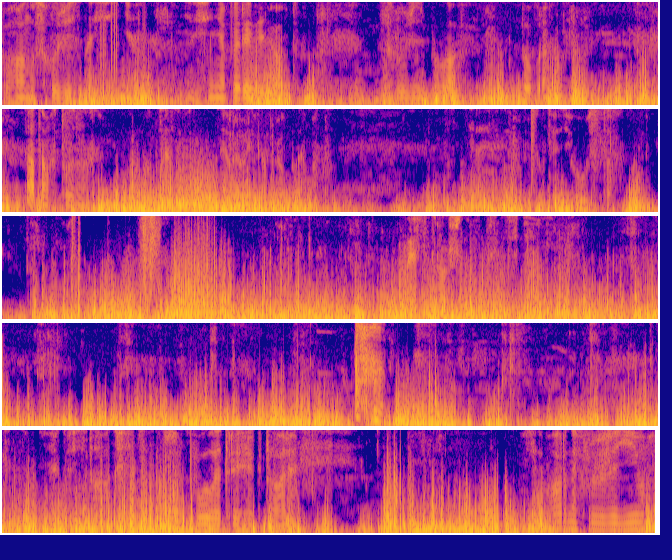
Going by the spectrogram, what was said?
погану схожість насіння. Насіння перевіряв, то схожість була добра. А там хто знає. Це невелика проблема. Це тут ось густо. Не страшно, в принципі. 3 гектари. Всім гарних врожаїв.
